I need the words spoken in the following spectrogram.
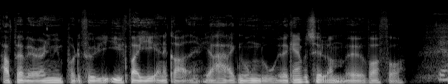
haft Bavarian i min portefølje i varierende grad. Jeg har ikke nogen nu. Jeg vil gerne fortælle om, øh, hvorfor. Ja.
